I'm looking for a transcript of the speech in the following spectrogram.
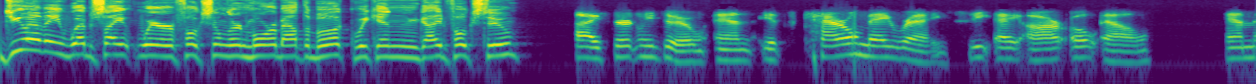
Do you have a website where folks can learn more about the book? We can guide folks to. I certainly do. And it's Carol Mae Ray, C A R O L M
